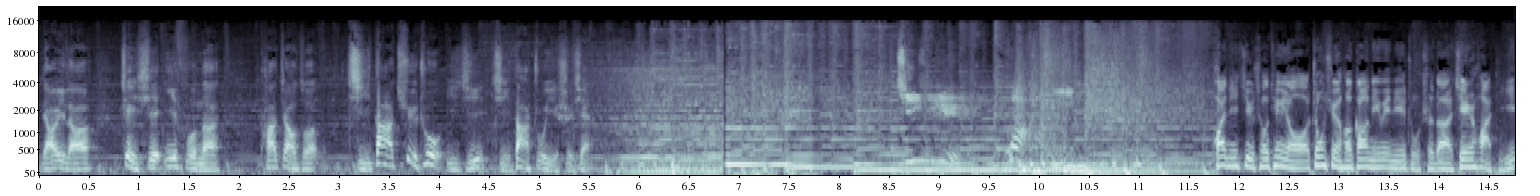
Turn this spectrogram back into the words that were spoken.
聊一聊这些衣服呢，它叫做几大去处以及几大注意事项。今日话题，欢迎您继续收听由钟讯和高宁为您主持的《今日话题》。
